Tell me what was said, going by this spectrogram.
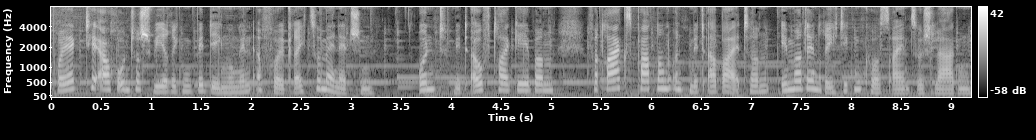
Projekte auch unter schwierigen Bedingungen erfolgreich zu managen und mit Auftraggebern, Vertragspartnern und Mitarbeitern immer den richtigen Kurs einzuschlagen.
